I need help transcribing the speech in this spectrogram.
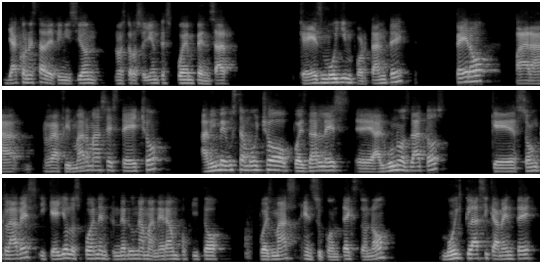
ya con esta definición nuestros oyentes pueden pensar que es muy importante, pero para reafirmar más este hecho, a mí me gusta mucho pues darles eh, algunos datos que son claves y que ellos los pueden entender de una manera un poquito pues más en su contexto, ¿no? Muy clásicamente,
